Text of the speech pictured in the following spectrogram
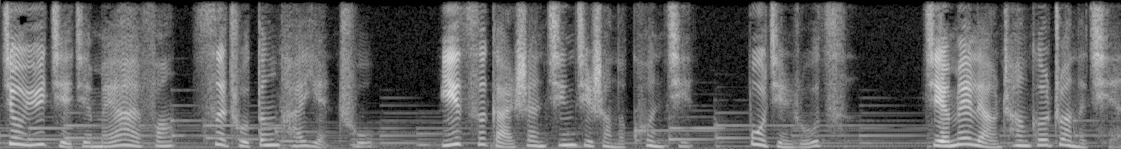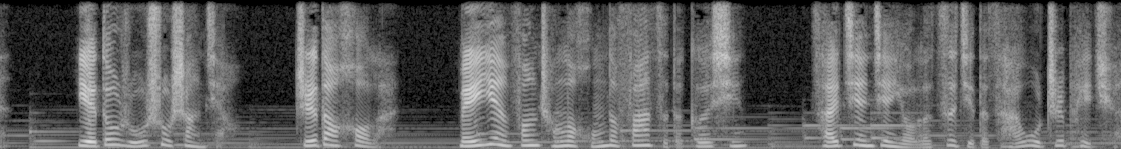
就与姐姐梅爱芳四处登台演出，以此改善经济上的困境。不仅如此，姐妹俩唱歌赚的钱，也都如数上缴。直到后来。梅艳芳成了红得发紫的歌星，才渐渐有了自己的财务支配权。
